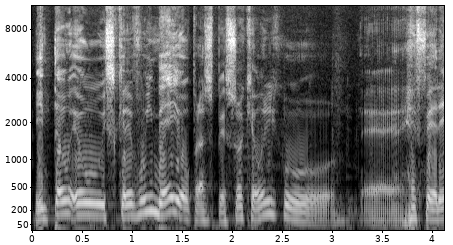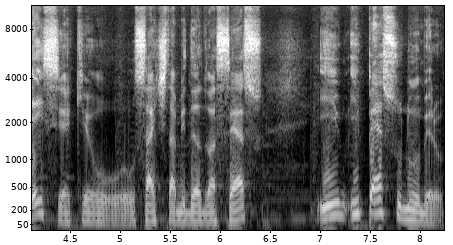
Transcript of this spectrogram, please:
Então eu escrevo um e-mail para as pessoas, que é a única é, referência que o, o site está me dando acesso, e, e peço o número.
